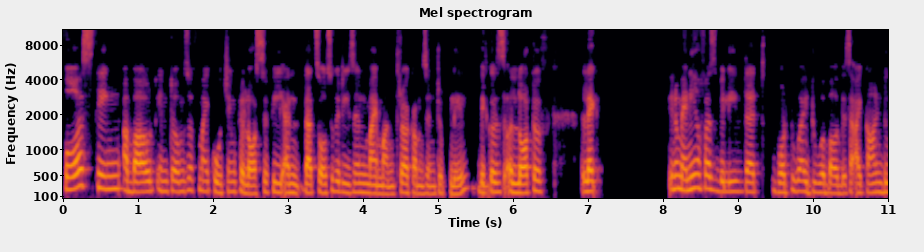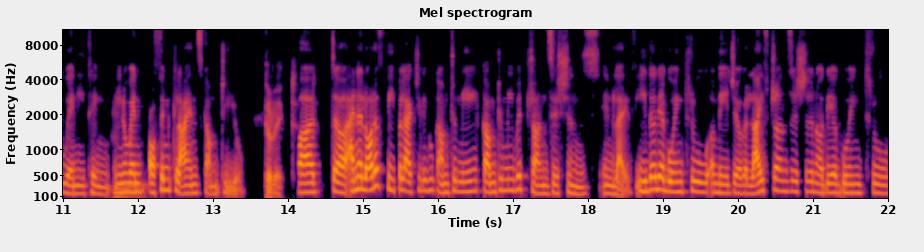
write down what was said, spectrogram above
first thing about in terms of my coaching philosophy and that's also the reason my mantra comes into play because a lot of like you know many of us believe that what do i do about this i can't do anything mm-hmm. you know when mm-hmm. often clients come to you correct but uh, and a lot of people actually who come to me come to me with transitions in life either they're going through a major life transition or they are going through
